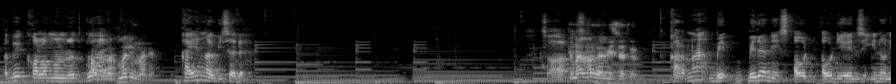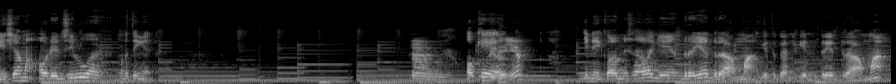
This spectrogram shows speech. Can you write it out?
tapi kalau menurut gue menurut gue gimana kayaknya nggak bisa dah soal Kenapa nggak bisa tuh? karena be- beda nih aud- audiensi Indonesia sama audiensi luar ngerti nggak Hmm. oke Bedanya? gini kalau misalnya genrenya drama gitu kan genre drama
